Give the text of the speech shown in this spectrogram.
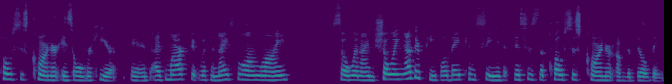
closest corner is over here. And I've marked it with a nice long line. So when I'm showing other people, they can see that this is the closest corner of the building.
